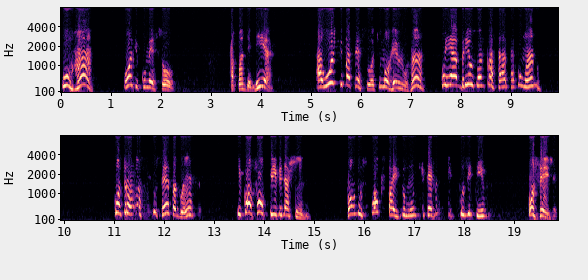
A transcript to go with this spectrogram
O Han, onde começou a pandemia, a última pessoa que morreu em Wuhan foi em abril do ano passado, está com um ano. Controlou 100% a doença. E qual foi o PIB da China? Foi um dos poucos países do mundo que teve um PIB positivo. Ou seja,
